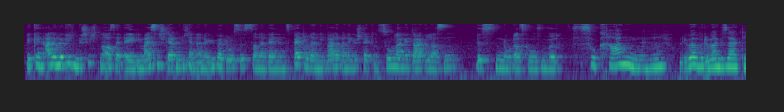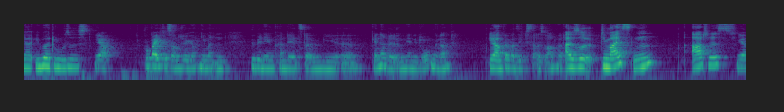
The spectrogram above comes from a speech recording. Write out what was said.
Wir kennen alle möglichen Geschichten aus LA. Die meisten sterben nicht an einer Überdosis, sondern werden ins Bett oder in die Badewanne gesteckt und so lange dagelassen, bis ein Notarzt gerufen wird. Das ist so krank. Und über wird immer gesagt, ja, Überdosis. Ja, wobei ich das auch natürlich auch niemanden übel nehmen kann, der jetzt da irgendwie äh, generell irgendwie an die Drogen gelangt, Ja. wenn man sich das alles so anhört. Also die meisten Artists Ja,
